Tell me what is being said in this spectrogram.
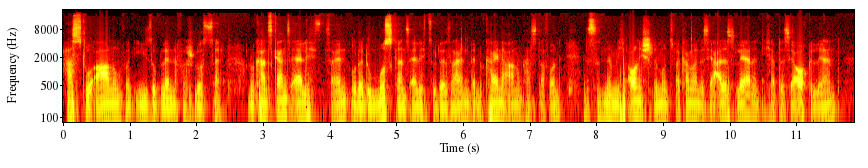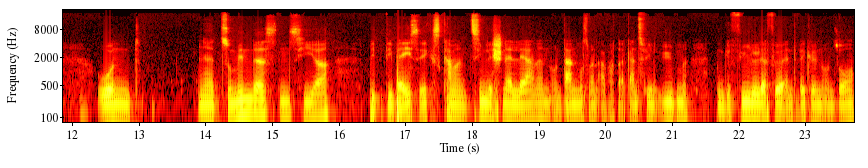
Hast du Ahnung von ISO, Blende, Verschlusszeit? Und du kannst ganz ehrlich sein, oder du musst ganz ehrlich zu dir sein, wenn du keine Ahnung hast davon. Das ist nämlich auch nicht schlimm. Und zwar kann man das ja alles lernen. Ich habe das ja auch gelernt. Und äh, zumindest hier die Basics kann man ziemlich schnell lernen und dann muss man einfach da ganz viel üben, ein Gefühl dafür entwickeln und so.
